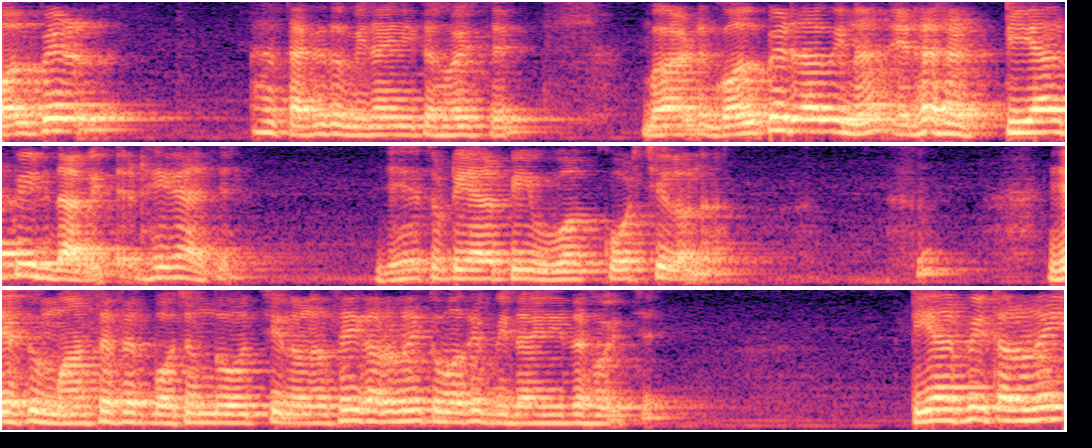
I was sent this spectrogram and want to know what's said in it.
গল্পের হ্যাঁ তাকে তো বিদায় নিতে হয়েছে বাট গল্পের দাবি না, এটা টিআরপির দাবিতে, ঠিক আছে? যেহেতু টিআরপি ওয়ার্ক করছিল না, যেহেতু মাসেসের পছন্দ হচ্ছিল না, সেই কারণেই তোমাকে বিদায় নিতে হয়েছে। টিআরপির কারণেই,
